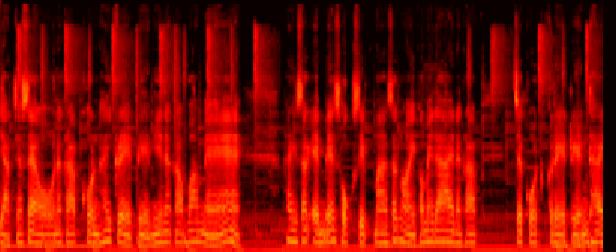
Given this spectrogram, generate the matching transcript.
อยากจะแซวนะครับคนให้เกรดเหรียญนี้นะครับว่าแหมให้สัก MS 60 มาสักหน่อยก็ไม่ได้นะครับ จะกดเกรดเหรียญไทย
